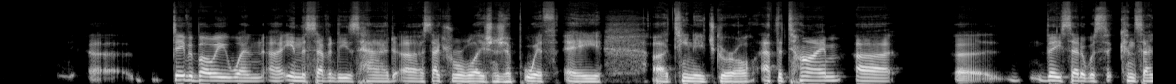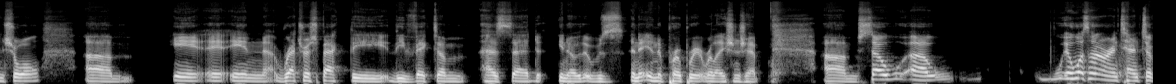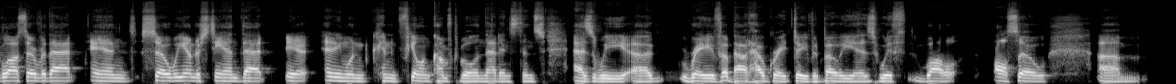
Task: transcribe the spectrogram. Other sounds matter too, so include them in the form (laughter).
uh, David Bowie, when uh, in the 70s, had a sexual relationship with a, a teenage girl. At the time, uh, uh, they said it was consensual. Um, in, in, retrospect, the the victim has said, you know, it was an inappropriate relationship. Um, so uh, it wasn't our intent to gloss over that. And so we understand that it, anyone can feel uncomfortable in that instance as we uh, rave about how great David Bowie is, with while also um,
